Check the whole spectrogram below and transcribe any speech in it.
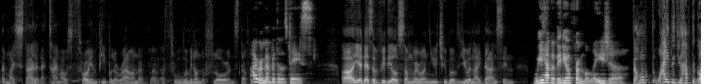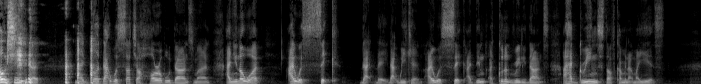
and my style at that time, I was throwing people around. I, I, I threw women on the floor and stuff. Like I remember that. those days. Oh yeah, there's a video somewhere on YouTube of you and I dancing. We have a video from Malaysia. Don't. Why did you have to go oh, and shit. say that? My God, that was such a horrible dance, man. And you know what? I was sick that day, that weekend. I was sick. I didn't. I couldn't really dance. I had green stuff coming out my ears.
